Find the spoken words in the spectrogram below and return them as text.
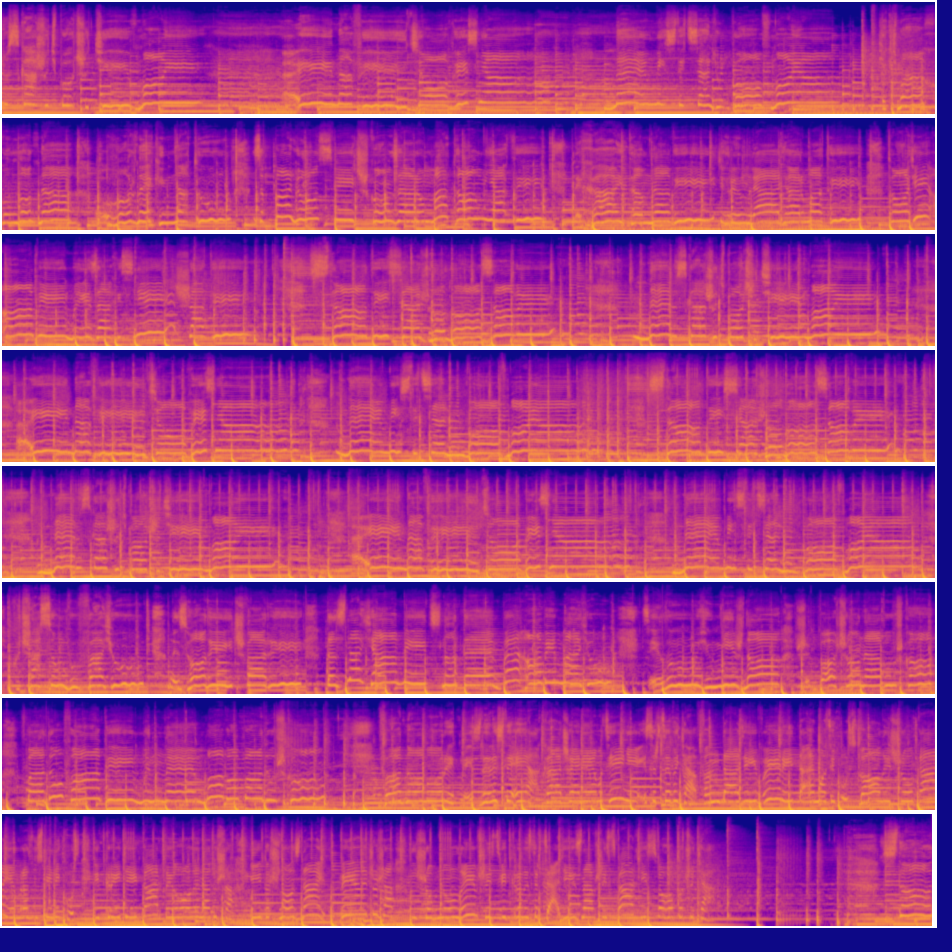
розкажуть почуттів моїх, незгоди і чвари, та знає міцно тебе обіймаю, цілую ніжно, шепочу на вушко, впаду в обійми, немов подушку. В одному ритмі злились ти я Качелі емоційні і серцебиття Фантазії, вирій та емоцій курс Коли шукаєм разом спільний курс Відкриті карти, душа І точно знаю, тобі я не чужа. Лиш обнулившись, відкрили серця Дізнавшись вартість свого почуття. Сто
